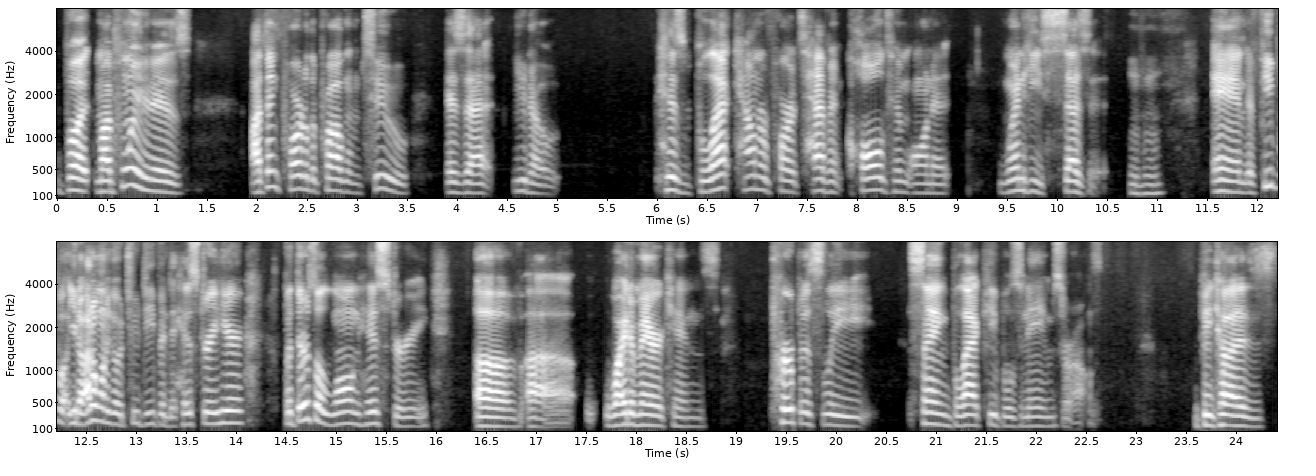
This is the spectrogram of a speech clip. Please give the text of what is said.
but my point is, I think part of the problem too is that you know his black counterparts haven't called him on it when he says it. Mm-hmm. And if people, you know, I don't want to go too deep into history here, but there's a long history of uh, white Americans purposely saying black people's names wrong because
